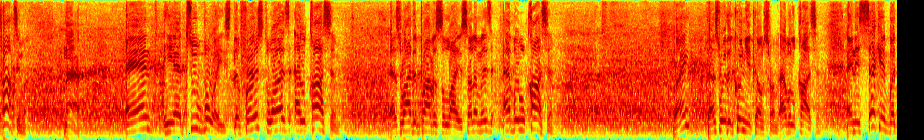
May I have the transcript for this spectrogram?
Fatima. Nah. And he had two boys. The first was Al Qasim. That's why the Prophet ﷺ is Abu Qasim. Right? That's where the kunya comes from, Abu al-Qasim. And his second, but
